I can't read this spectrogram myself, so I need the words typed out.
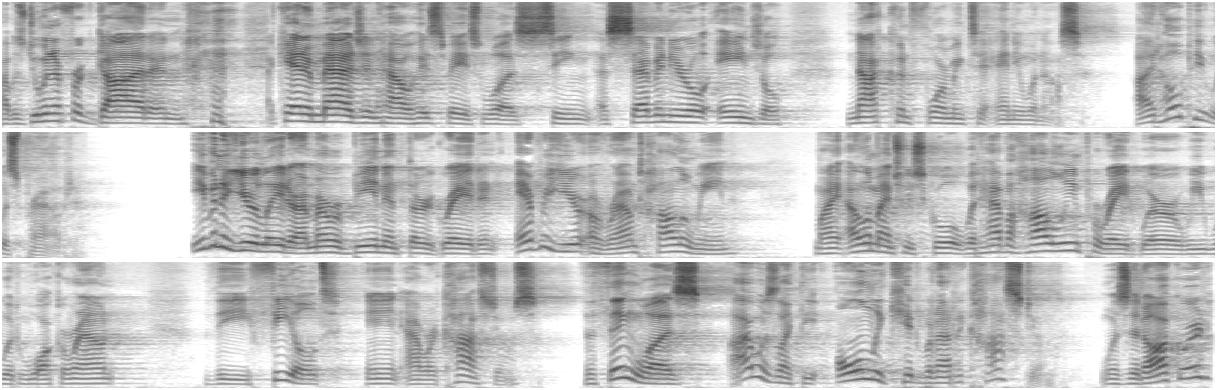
I was doing it for God, and I can't imagine how his face was seeing a seven year old angel not conforming to anyone else. I'd hope he was proud. Even a year later, I remember being in third grade, and every year around Halloween, my elementary school would have a Halloween parade where we would walk around the field in our costumes. The thing was, I was like the only kid without a costume. Was it awkward?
